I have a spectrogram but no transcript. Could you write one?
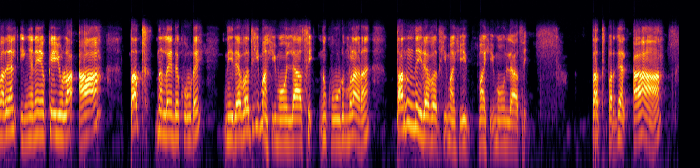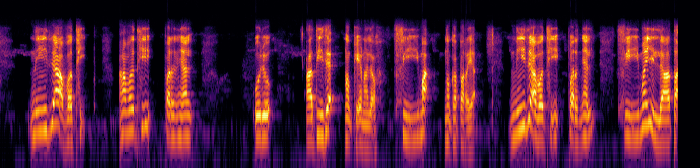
പറഞ്ഞാൽ ഇങ്ങനെയൊക്കെയുള്ള ആ തത് എന്നുള്ളതിന്റെ കൂടെ നിരവധി മഹിമോല്ലാസി എന്ന് കൂടുമ്പോഴാണ് തന്നിരവധി മഹി മഹിമോല്ലാസി. തത് പറഞ്ഞാൽ ആ നിരവധി. അവധി പറഞ്ഞാൽ ഒരു അതിര് നോക്കിയാണല്ലോ സീമ എന്നൊക്കെ പറയാം. നിരവധി പറഞ്ഞാൽ സീമയില്ലാത്ത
